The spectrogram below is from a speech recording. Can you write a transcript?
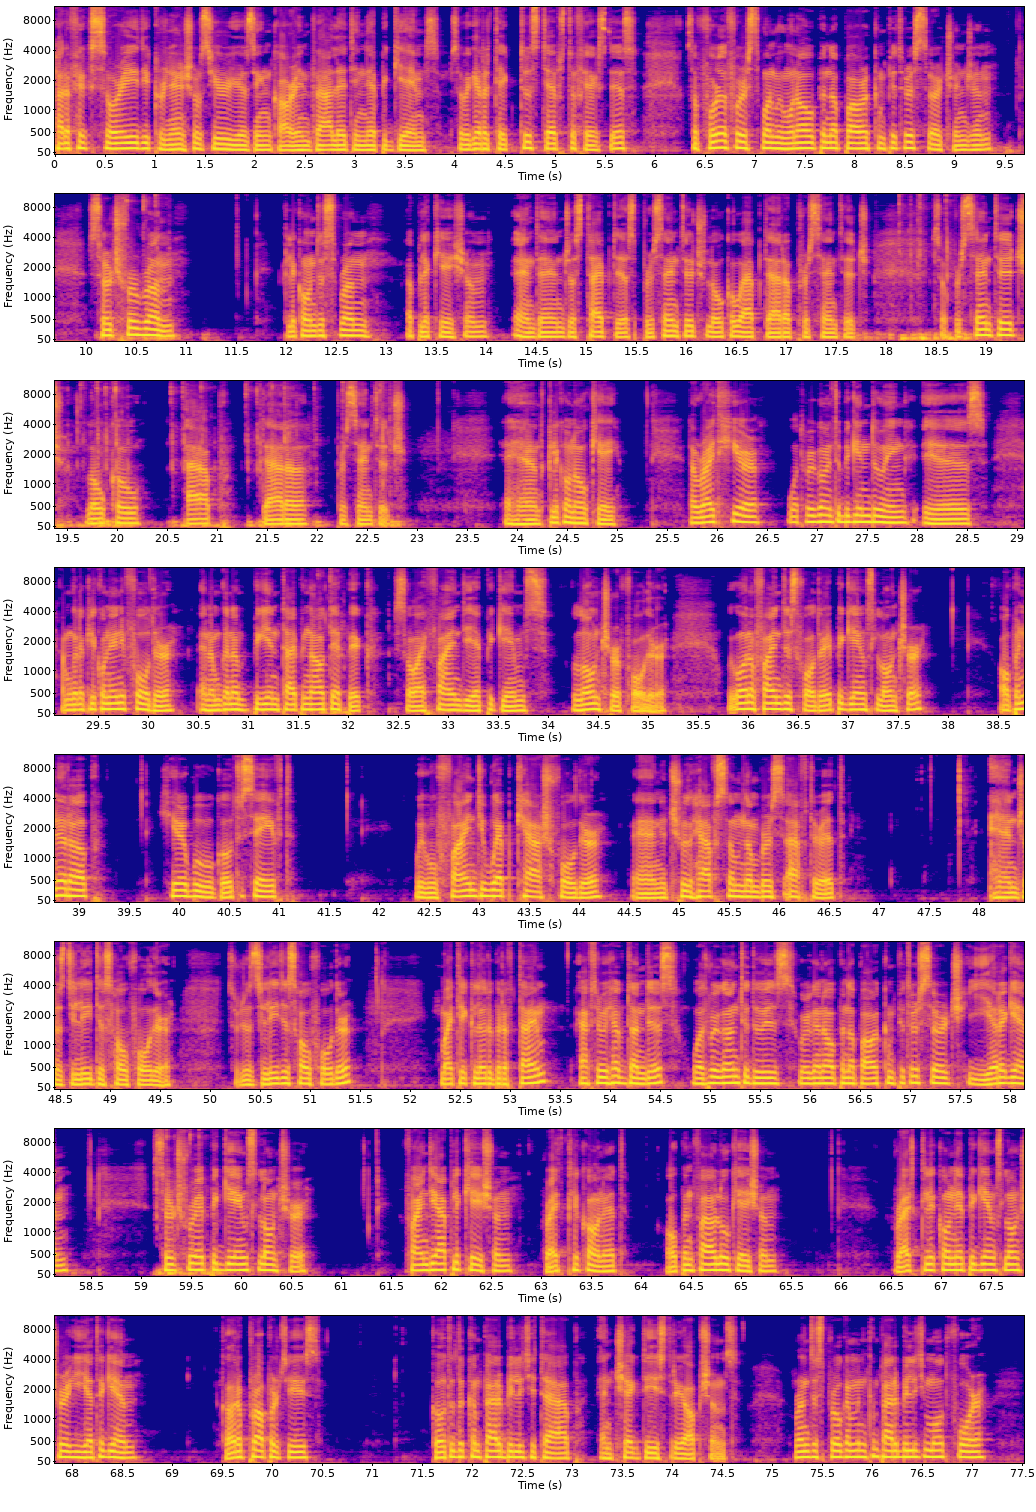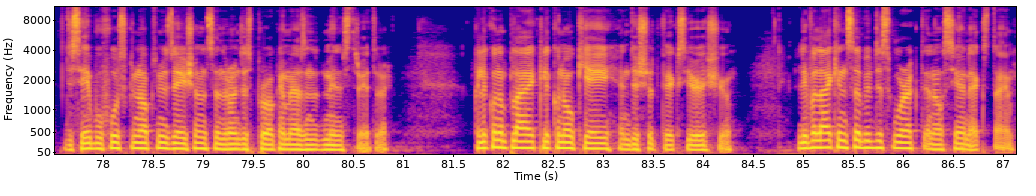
How to fix sorry the credentials you're using are invalid in Epic Games. So we gotta take two steps to fix this. So for the first one, we wanna open up our computer search engine, search for run, click on this run application, and then just type this percentage local app data percentage. So percentage local app data percentage and click on OK. Now right here, what we're going to begin doing is I'm going to click on any folder and I'm going to begin typing out Epic. So I find the Epic Games launcher folder. We want to find this folder, Epic Games launcher. Open it up. Here we will go to saved. We will find the web cache folder and it should have some numbers after it. And just delete this whole folder. So just delete this whole folder. It might take a little bit of time. After we have done this, what we're going to do is we're going to open up our computer search yet again. Search for Epic Games Launcher, find the application, right click on it, open file location, right click on Epic Games Launcher yet again, go to properties, go to the compatibility tab and check these three options. Run this program in compatibility mode 4, disable full screen optimizations and run this program as an administrator. Click on apply, click on OK and this should fix your issue. Leave a like and sub if this worked and I'll see you next time.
